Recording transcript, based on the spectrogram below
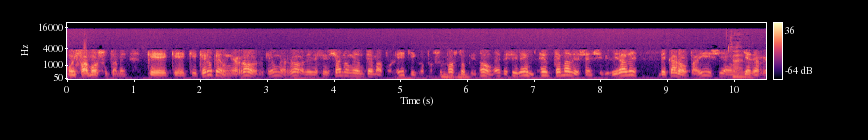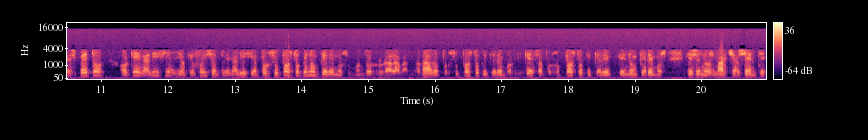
moi famoso tamén. Que, que, que creo que é un error que é un error, é dicir, xa non é un tema político por suposto que non, é dicir é un, é un tema de sensibilidade de cara ao país e, claro. e de respeto o que é Galicia e o que foi sempre Galicia. Por suposto que non queremos un mundo rural abandonado, por suposto que queremos riqueza, por suposto que, quere, que non queremos que se nos marche a xente,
